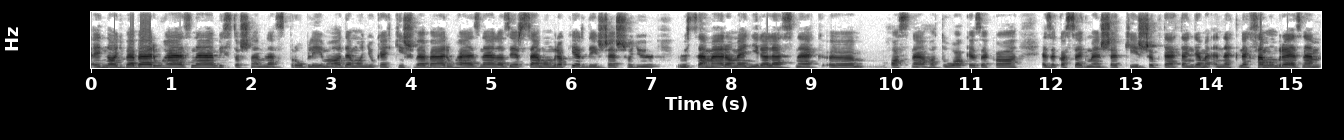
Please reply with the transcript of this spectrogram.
egy nagy webáruháznál biztos nem lesz probléma, de mondjuk egy kis webáruháznál azért számomra kérdéses, hogy ő, ő számára mennyire lesznek használhatóak ezek a, ezek a szegmensek később. Tehát engem, ennek, ennek számomra ez nem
